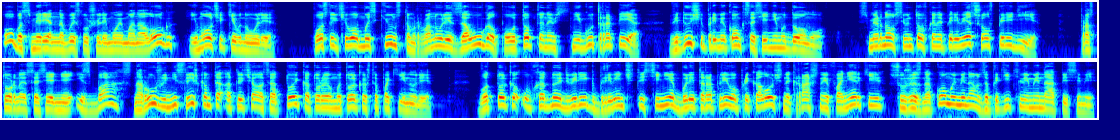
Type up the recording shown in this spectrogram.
Оба смиренно выслушали мой монолог и молча кивнули. После чего мы с Кюнстом рванулись за угол по утоптанной в снегу тропе, ведущей прямиком к соседнему дому. Смирнов с винтовкой наперевес шел впереди. Просторная соседняя изба снаружи не слишком-то отличалась от той, которую мы только что покинули. Вот только у входной двери к бревенчатой стене были торопливо приколочены крашеные фанерки с уже знакомыми нам запретительными надписями.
